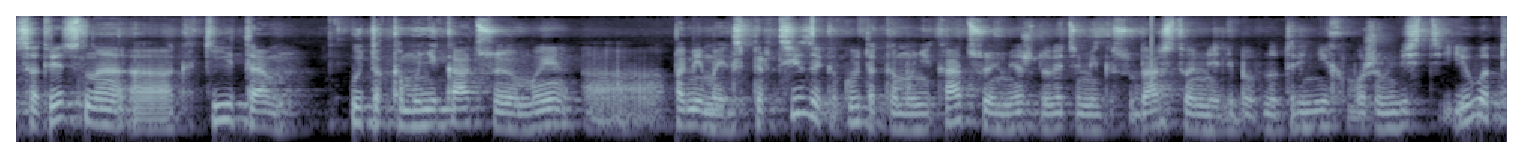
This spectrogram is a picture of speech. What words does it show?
Соответственно, какие-то какую-то коммуникацию мы, а, помимо экспертизы, какую-то коммуникацию между этими государствами, либо внутри них можем вести. И вот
